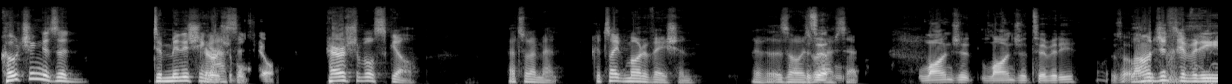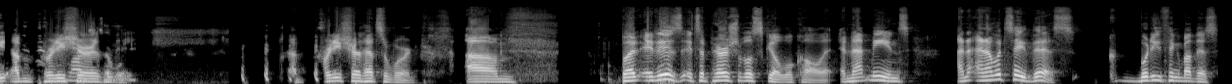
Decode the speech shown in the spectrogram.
Coaching is a diminishing perishable asset. skill. Perishable skill. That's what I meant. It's like motivation. Is always is what I've said. Longe- longevity. longevity. I'm pretty sure is a word. I'm pretty sure that's a word. Um, but it is. It's a perishable skill. We'll call it, and that means and and I would say this. What do you think about this?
